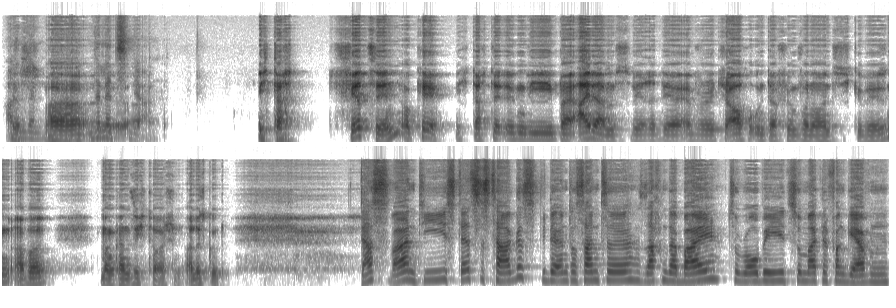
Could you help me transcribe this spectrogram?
Also in den, war, in den, letzten äh, Jahren. Ich dachte 14, okay. Ich dachte irgendwie bei Adams wäre der Average auch unter 95 gewesen, aber man kann sich täuschen. Alles gut. Das waren die Stats des Tages. Wieder interessante Sachen dabei zu Roby, zu Michael van Gerven.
